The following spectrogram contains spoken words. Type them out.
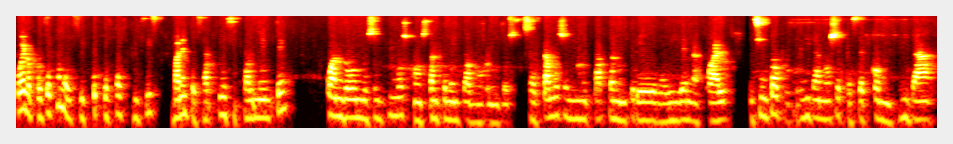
bueno, pues déjame decirte que estas crisis van a empezar principalmente cuando nos sentimos constantemente aburridos. O sea, estamos en una etapa, en un periodo de la vida en la cual me siento aburrida, no sé qué hacer con mi vida,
